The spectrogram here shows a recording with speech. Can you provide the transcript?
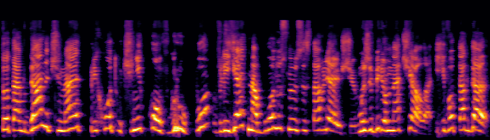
то тогда начинает приход учеников в группу влиять на бонусную составляющую. Мы же берем начало. И вот тогда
